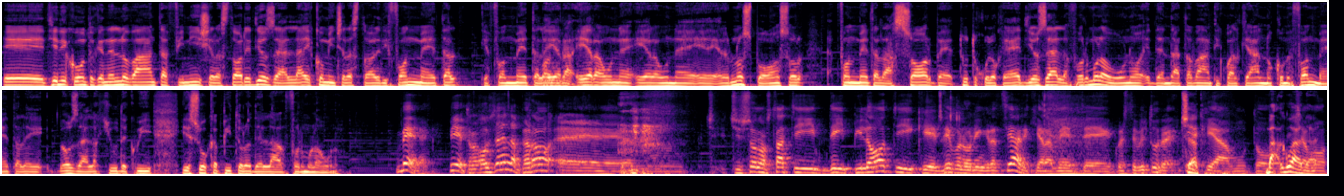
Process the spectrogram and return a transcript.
E tieni conto che nel 90 finisce la storia di Osella e comincia la storia di Fond Metal, che Fond Metal era, era, un, era, un, era uno sponsor, Fond Metal assorbe tutto quello che è di Osella Formula 1 ed è andato avanti qualche anno come Fond Metal e Osella chiude qui il suo capitolo della Formula 1. Bene, Pietro, Osella però... Eh, ci sono stati dei piloti che devono ringraziare chiaramente queste vetture. Chi certo. è che ha avuto... Ma, diciamo, guarda,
